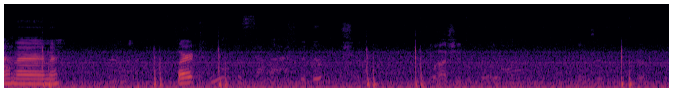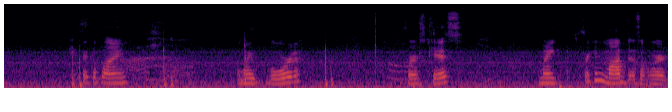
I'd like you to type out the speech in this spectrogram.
And then flirt. Pickup line. My lord. First kiss. My freaking mod doesn't work.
